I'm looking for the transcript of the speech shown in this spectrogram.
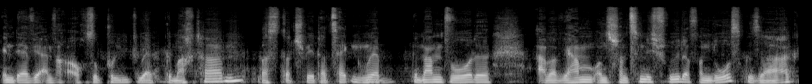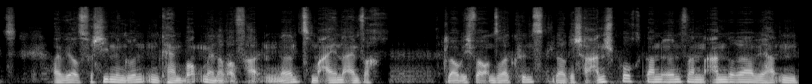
in der wir einfach auch so Polit-Rap gemacht haben, was dann später Zecken-Rap genannt wurde. Aber wir haben uns schon ziemlich früh davon losgesagt, weil wir aus verschiedenen Gründen keinen Bock mehr darauf hatten. Ne? Zum einen einfach, glaube ich, war unser künstlerischer Anspruch dann irgendwann ein anderer. Wir hatten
